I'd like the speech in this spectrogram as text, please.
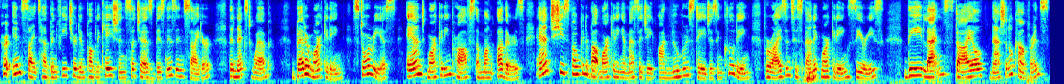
Her insights have been featured in publications such as Business Insider, The Next Web, Better Marketing, Storius, and Marketing Profs, among others, and she's spoken about marketing and messaging on numerous stages, including Verizon's Hispanic Marketing Series, the Latin Style National Conference,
